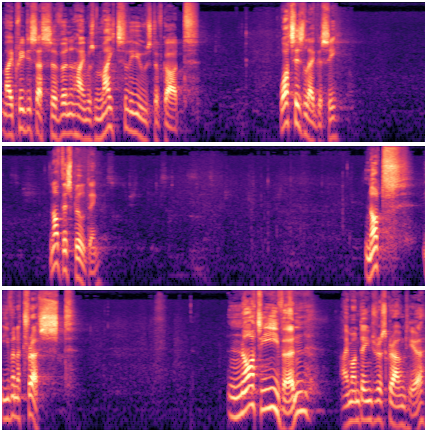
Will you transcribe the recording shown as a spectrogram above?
My predecessor, Vernon Higham, was mightily used of God. What's his legacy? Not this building. Not even a trust. Not even, I'm on dangerous ground here,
